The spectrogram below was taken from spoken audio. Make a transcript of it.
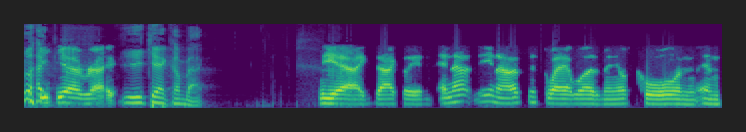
like yeah, right. he can't come back. Yeah, exactly. And, and that you know, that's just the way it was, man. It was cool and and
